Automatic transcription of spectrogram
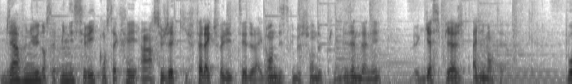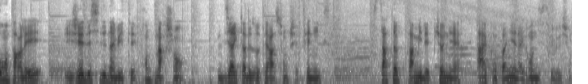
Bienvenue dans cette mini-série consacrée à un sujet qui fait l'actualité de la grande distribution depuis une dizaine d'années, le gaspillage alimentaire. Pour en parler, j'ai décidé d'inviter Franck Marchand, directeur des opérations chez Phoenix, start-up parmi les pionnières à accompagner la grande distribution.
